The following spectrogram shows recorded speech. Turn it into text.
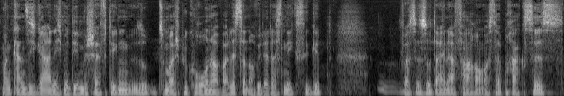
Man kann sich gar nicht mit dem beschäftigen, so zum Beispiel Corona, weil es dann auch wieder das nächste gibt. Was ist so deine Erfahrung aus der Praxis?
